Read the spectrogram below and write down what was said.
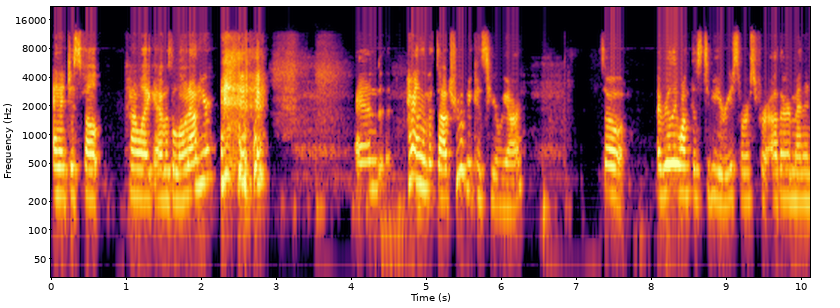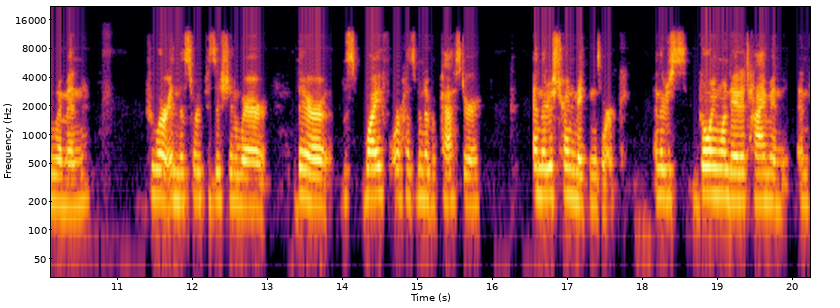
And it just felt kind of like I was alone out here. and apparently that's not true because here we are. So I really want this to be a resource for other men and women who are in this sort of position where they're the wife or husband of a pastor and they're just trying to make things work. And they're just going one day at a time and, and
